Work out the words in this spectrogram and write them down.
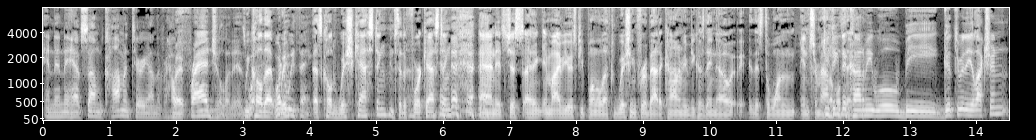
and then they have some commentary on the, how right. fragile it is. We what, call that. What wi- do we think? That's called wish casting instead of forecasting, and it's just I think in my view it's people on the left wishing for a bad economy because they know it's the one insurmountable. Do you think thing. the economy will be good through the election?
